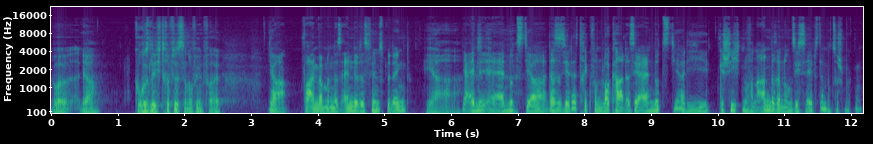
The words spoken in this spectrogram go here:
Aber ja, gruselig trifft es dann auf jeden Fall. Ja, vor allem, wenn man das Ende des Films bedenkt. Ja. Ja, er, er nutzt ja, das ist ja der Trick von Lockhart, ist ja, er nutzt ja die Geschichten von anderen, um sich selbst damit zu schmücken.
